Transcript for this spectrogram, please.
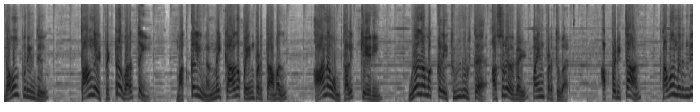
தவம் புரிந்து தாங்கள் பெற்ற வரத்தை மக்களின் நன்மைக்காக பயன்படுத்தாமல் ஆணவம் தலைக்கேறி உலக மக்களை துன்புறுத்த அசுரர்கள் பயன்படுத்துவர். அப்படித்தான் தவமிருந்து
